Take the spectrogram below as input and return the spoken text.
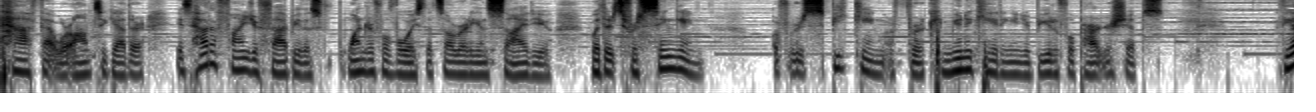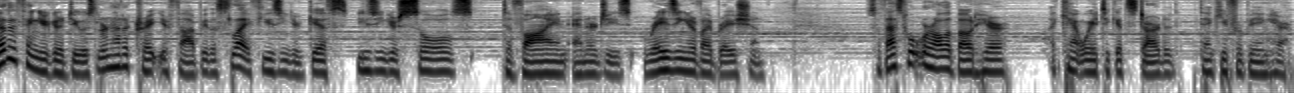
path that we're on together is how to find your fabulous, wonderful voice that's already inside you, whether it's for singing or for speaking or for communicating in your beautiful partnerships. The other thing you're going to do is learn how to create your fabulous life using your gifts, using your soul's divine energies, raising your vibration. So that's what we're all about here. I can't wait to get started. Thank you for being here.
